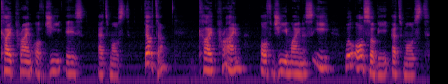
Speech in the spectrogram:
chi prime of g is at most delta, chi prime of g minus e will also be at most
